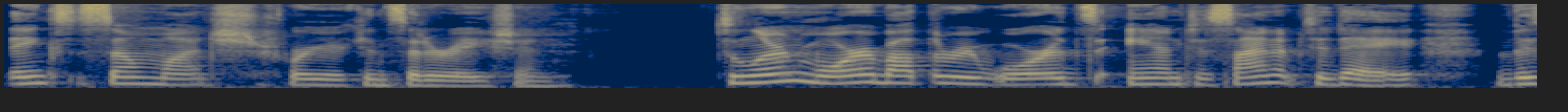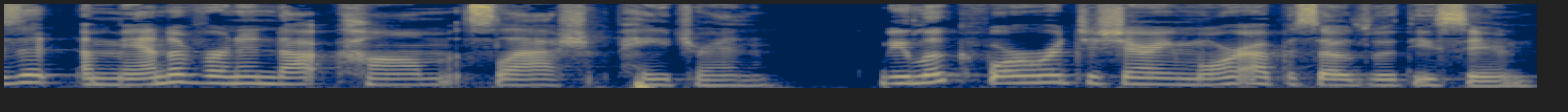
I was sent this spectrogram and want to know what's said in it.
Thanks so much for your consideration. To learn more about the rewards and to sign up today, visit amandavernon.com slash patron. We look forward to sharing more episodes with you soon.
